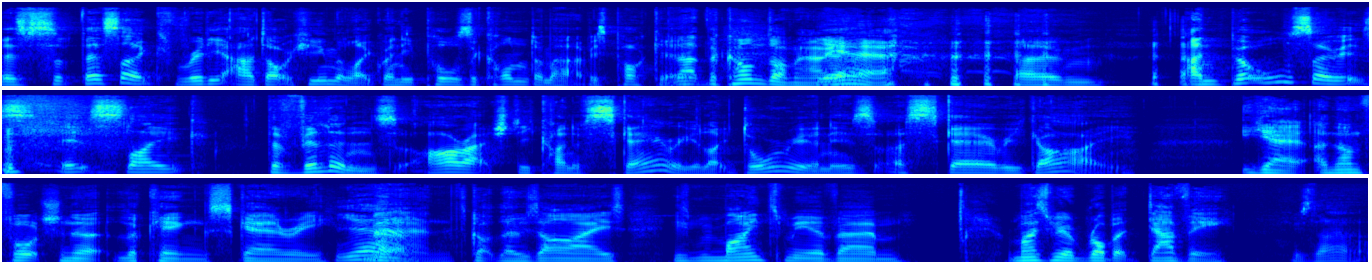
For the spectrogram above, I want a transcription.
There's there's like really adult humor, like when he pulls a condom out of his pocket. Like the condom out, yeah. Yeah. um, and but also it's it's like the villains are actually kind of scary. Like Dorian is a scary guy. Yeah, an unfortunate looking, scary Yeah. man. He's got those eyes. He reminds me of um reminds me of Robert Davi. Who's that?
